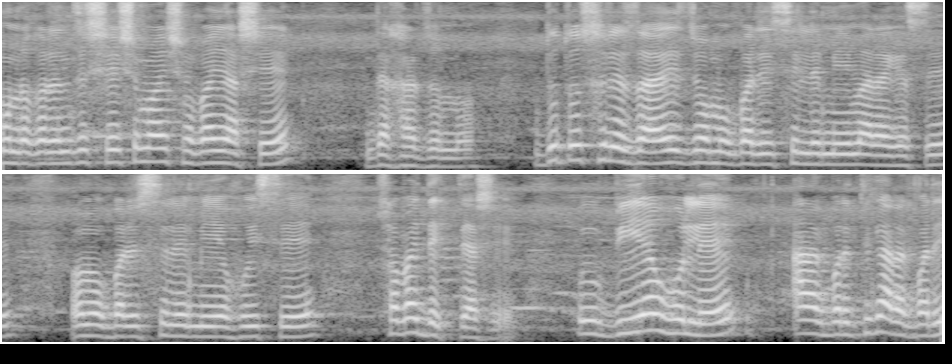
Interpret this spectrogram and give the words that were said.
মনে করেন যে সে সময় সবাই আসে দেখার জন্য। দ্রুত ছেড়ে যায় যে অমুক বাড়ির ছেলে মেয়ে মারা গেছে অমুক বাড়ির ছেলে মেয়ে হয়েছে সবাই দেখতে আসে। বিয়ে হলে আরেক বাড়ি থেকে আরেক বাড়ি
